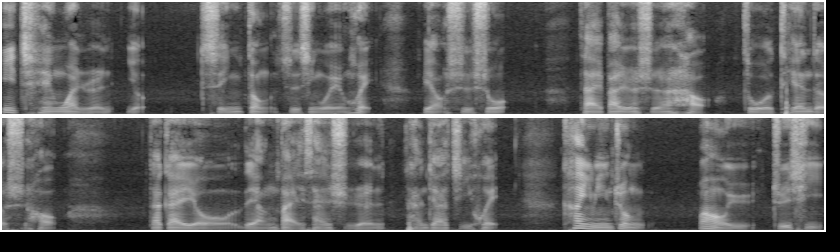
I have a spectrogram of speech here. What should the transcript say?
一千万人有行动执行委员会表示说，在八月十二号昨天的时候，大概有两百三十人参加集会，抗议民众。冒雨举起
